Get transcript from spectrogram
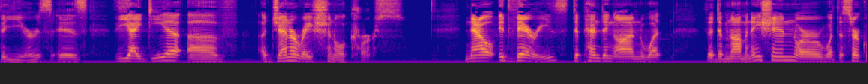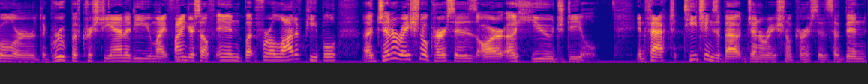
the years is the idea of a generational curse. Now, it varies depending on what the denomination or what the circle or the group of Christianity you might find yourself in, but for a lot of people, uh, generational curses are a huge deal. In fact, teachings about generational curses have been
